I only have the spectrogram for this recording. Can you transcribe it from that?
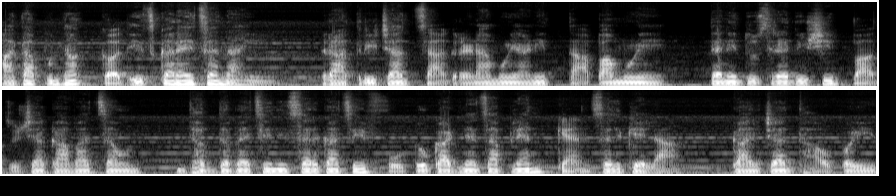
आता पुन्हा कधीच करायचं नाही. रात्रीच्या जागरणामुळे आणि तापामुळे त्याने दुसऱ्या दिवशी बाजूच्या गावात जाऊन धबधब्याचे निसर्गाचे फोटो काढण्याचा प्लॅन कॅन्सल केला. कालच्या धावपळीत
